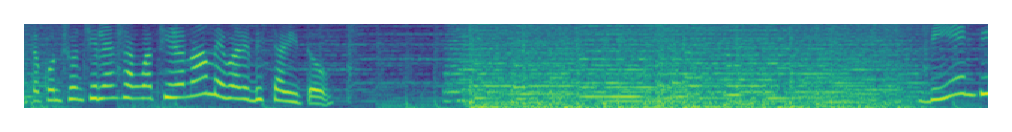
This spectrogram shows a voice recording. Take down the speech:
এতক্ষণ শুনছিলেন সংবাদ শিরোনাম, এবারে বিস্তারিত। বিএনপি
